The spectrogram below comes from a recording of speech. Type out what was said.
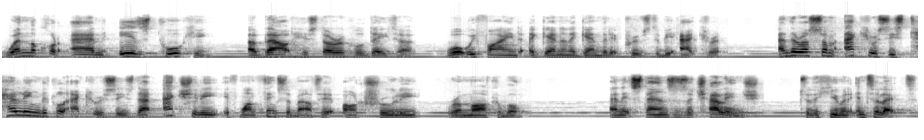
when the Quran is talking about historical data, what we find again and again that it proves to be accurate. And there are some accuracies, telling little accuracies that actually, if one thinks about it, are truly remarkable. And it stands as a challenge to the human intellect.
